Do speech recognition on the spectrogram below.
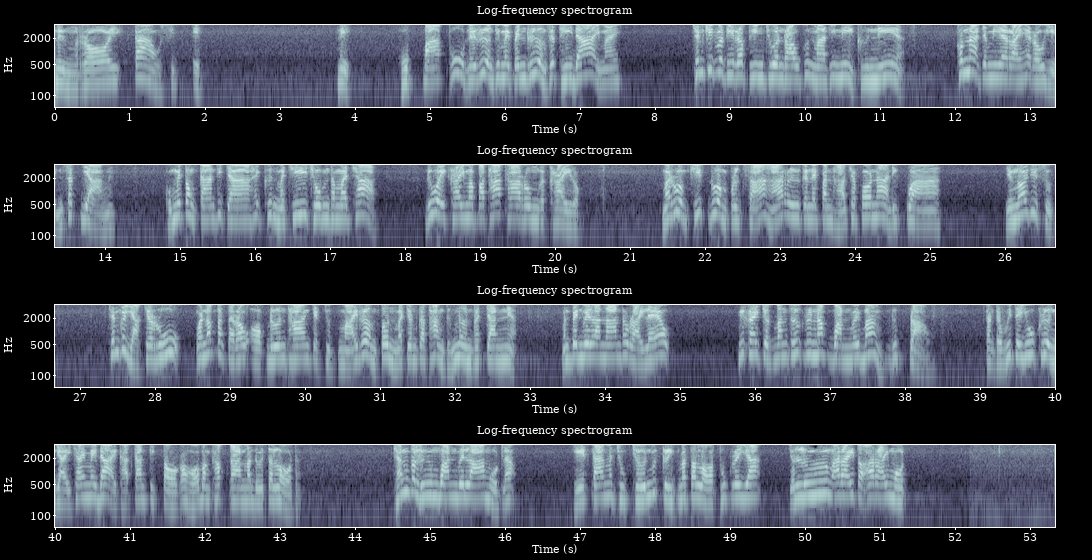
หนึ่งร้อยเก้าสิบเอ็ดนี่ หุบปากพูดในเรื่องที่ไม่เป็นเรื่องสักทีได้ไหม ฉันคิดว่าธีรพินชวนเราขึ้นมาที่นี่คืนนี้น่ะเขาน่าจะมีอะไรให้เราเห็นสักอย่างหนึงคงไม่ต้องการที่จะให้ขึ้นมาชี้ชมธรรมชาติ หรือว่าใครมาปะทะคารมกับใครหรอก มาร่วมคิดร่วมปรึกษาหารือกันในปัญหาเฉพาะหน้าดีกว่า อย่างน้อยที่สุด ฉันก็อยากจะรู้ ว่านับตั้งแต่เราออกเดินทางจากจุดหมายเริ่มต้นมาจนกระทั่งถึงเนินพระจันทร์เนี่ย มันเป็นเวลานานเท่าไหร่แล้ว มีใครจดบันทึกหรือนับวันไว้บ้างหรือเปล่า ตั้งแต่วิทยุเครื่องใหญ่ใช้ไม่ได้ ขาดการติดต่อกับหอบังคับการมาโดยตลอดฉันก็ลืมวันเวลาหมดแล้ว เหตุการณ์มันฉุกเฉินวิกฤตมาตลอดทุกระยะจนลืมอะไรต่ออะไรหมด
